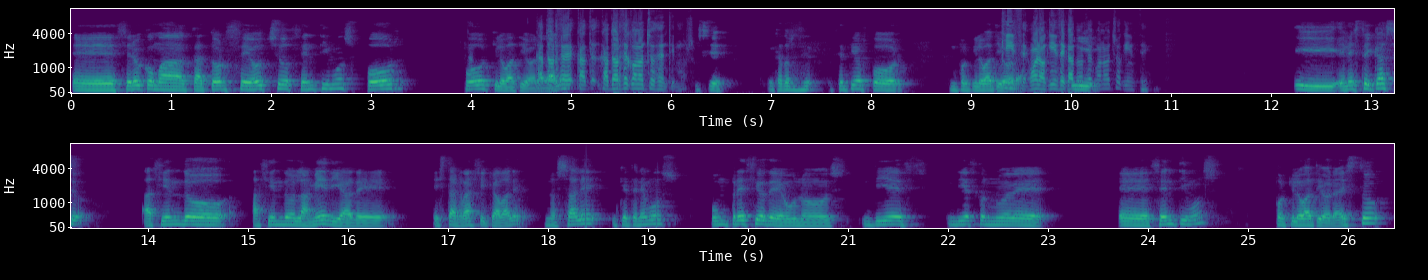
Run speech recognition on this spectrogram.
0,148 eh, céntimos por, por kilovatio hora. 14,8 céntimos. Sí, 14 céntimos por, por kilovatio 15, bueno, 15, 14,8, 15. Y en este caso, haciendo, haciendo la media de esta gráfica, ¿vale? Nos sale que tenemos un precio de unos 10, 10,9 eh, céntimos por kilovatio hora. Esto,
